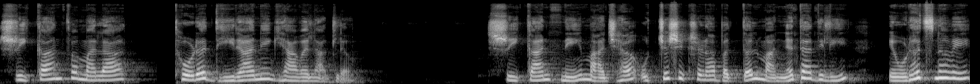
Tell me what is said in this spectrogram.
श्रीकांत व मला थोडं धीराने घ्यावं लागलं. श्रीकांतने माझ्या उच्च शिक्षणाबद्दल मान्यता दिली एवढंच नव्हे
